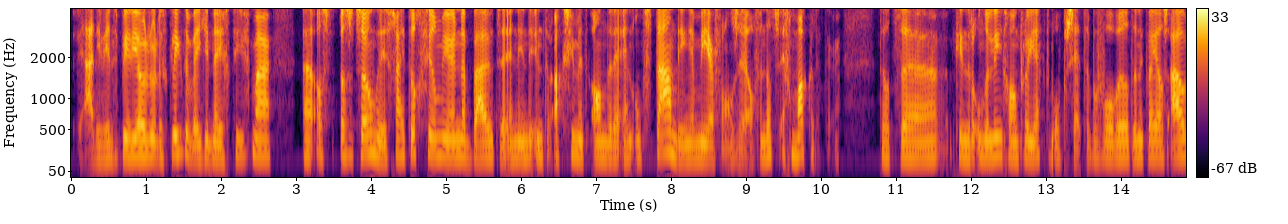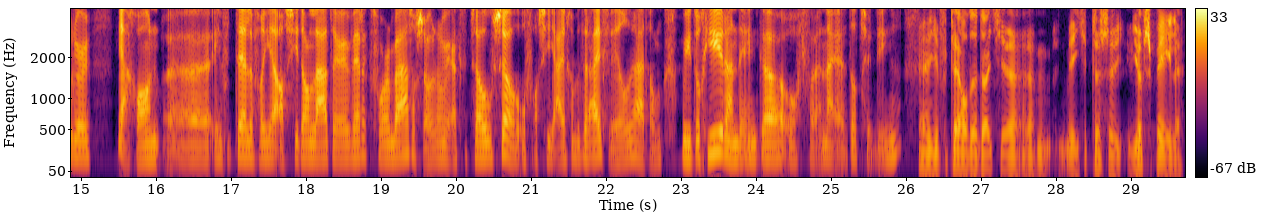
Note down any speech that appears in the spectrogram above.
ja, die winterperiode, dat klinkt een beetje negatief, maar uh, als, als het zomer is, ga je toch veel meer naar buiten en in de interactie met anderen en ontstaan dingen meer vanzelf. En dat is echt makkelijker. Dat uh, kinderen onderling gewoon projecten opzetten, bijvoorbeeld. En dan kan je als ouder ja, gewoon uh, in vertellen van ja, als je dan later werkt voor een baas of zo, dan werkt het zo of zo. Of als je je eigen bedrijf wil, ja, dan moet je toch hier aan denken. Of nou ja, dat soort dingen. je vertelde dat je um, een beetje tussen juf spelen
